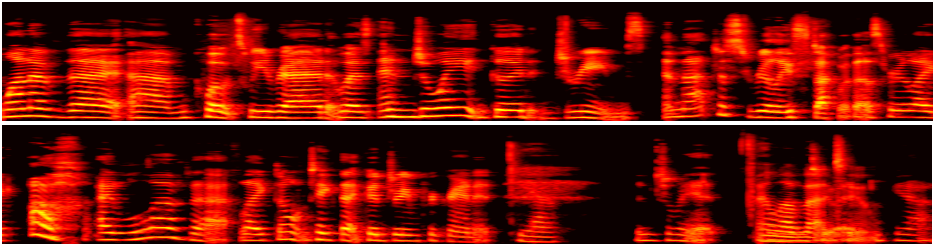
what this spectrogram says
one of the um, quotes we read was enjoy good dreams. And that just really stuck with us. We're like, oh, I love that. Like, don't take that good dream for granted. Yeah. Enjoy it. I Hold love that to too. Yeah.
